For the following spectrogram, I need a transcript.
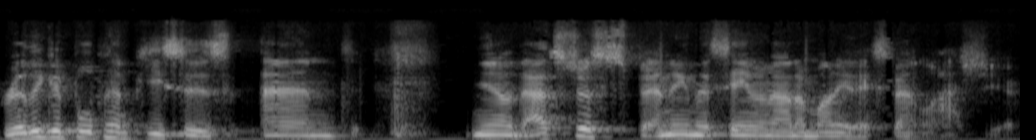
really good bullpen pieces, and you know that's just spending the same amount of money they spent last year.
